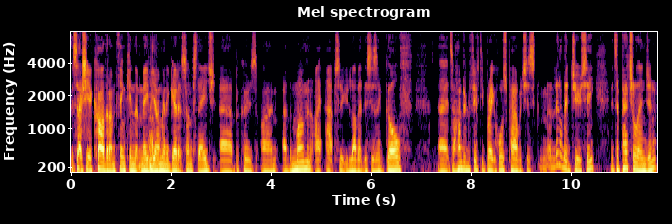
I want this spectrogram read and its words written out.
It's actually a car that I'm thinking that maybe I'm going to get at some stage uh, because I'm at the moment I absolutely love it. This is a Golf. Uh, it's 150 brake horsepower, which is a little bit juicy. It's a petrol engine.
